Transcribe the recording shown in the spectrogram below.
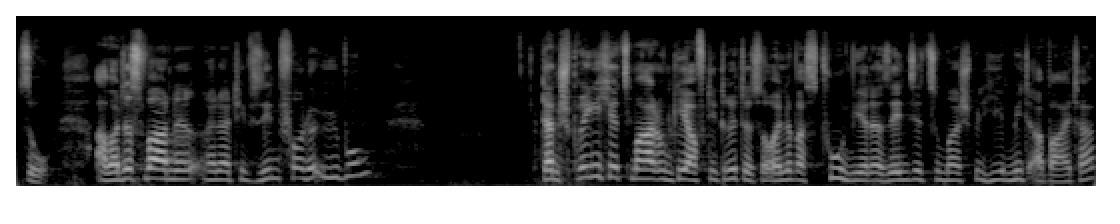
So. Aber das war eine relativ sinnvolle Übung. Dann springe ich jetzt mal und gehe auf die dritte Säule. Was tun wir? Da sehen Sie zum Beispiel hier Mitarbeiter.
